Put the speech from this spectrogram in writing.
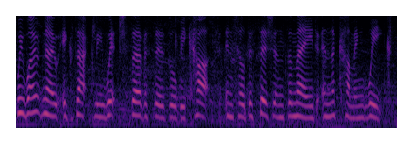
We won't know exactly which services will be cut until decisions are made in the coming weeks.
